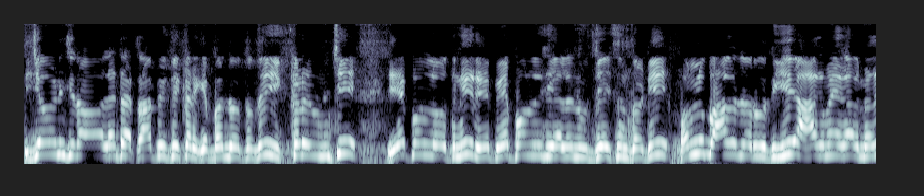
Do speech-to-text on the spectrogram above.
విజయవాడ నుంచి రావాలంటే ఆ ట్రాఫిక్ ఇక్కడికి ఇబ్బంది అవుతుంది. ఇక్కడ నుంచి ఏ పనులు అవుతున్నాయి రేపు ఏ పనులు చేయాలనే ఉద్దేశంతో పనులు బాగా జరుగుతాయి. ఆగమేఘాల మీద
